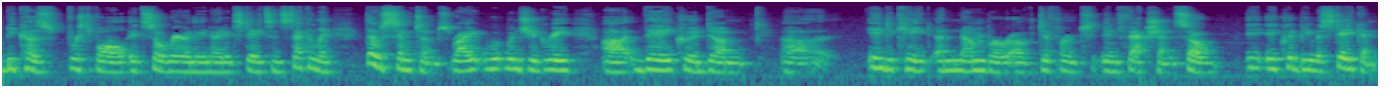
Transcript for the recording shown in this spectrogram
because, first of all, it's so rare in the United States, and secondly, those symptoms, right? Wouldn't you agree? Uh, they could um, uh, indicate a number of different infections. So it could be mistaken.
